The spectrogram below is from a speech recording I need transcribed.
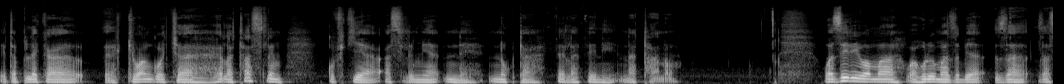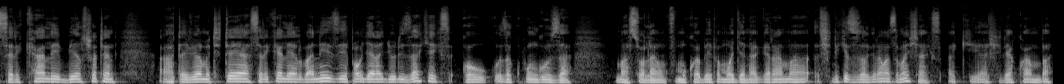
itapeleka eh, kiwango cha hela taslim kufikia asilimia nne nukta thelathini na tano. Waziri wa, ma, wa huduma za, za, za serikali Bill Shorten hata hivyo ametetea serikali ya Albanizi pamoja na juhudi zake za kupunguza maswala ya mfumuko wa bei pamoja na gharama, shinikizo za gharama za maisha, akiashiria kwamba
